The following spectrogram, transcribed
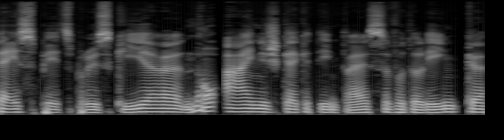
die SP zu brüskieren, noch einisch gegen die Interessen der Linken.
